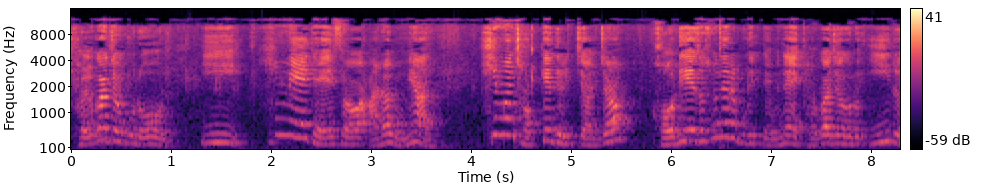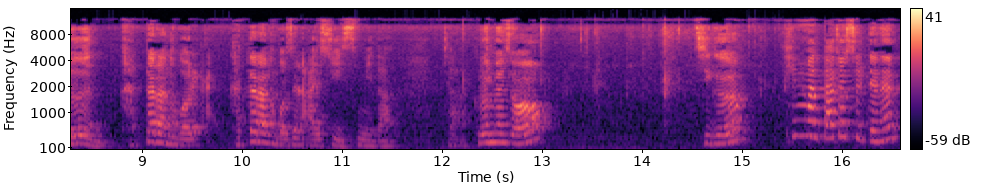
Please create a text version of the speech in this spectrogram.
결과적으로 이 힘에 대해서 알아보면 힘은 적게 들지언정 거리에서 손해를 보기 때문에 결과적으로 일은 같다라는 걸 같다라는 것을 알 수 있습니다. 자, 그러면서 지금 힘만 따졌을 때는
